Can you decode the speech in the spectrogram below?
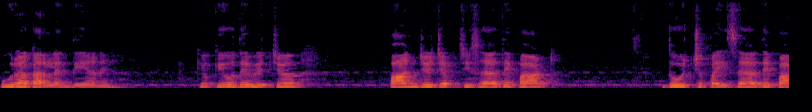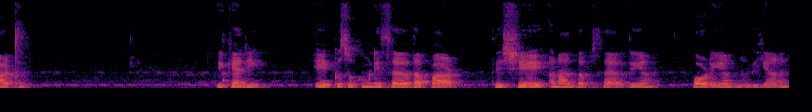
ਪੂਰਾ ਕਰ ਲੈਂਦੀਆਂ ਨੇ। ਕਿਉਂਕਿ ਉਹਦੇ ਵਿੱਚ ਪੰਜ ਜਪਜੀ ਸਾਹਿਬ ਦੇ ਪਾਠ, ਦੋ ਚਪਈ ਸਾਹਿਬ ਦੇ ਪਾਠ, ਠੀਕ ਹੈ ਜੀ, ਇੱਕ ਸੁਖਮਨੀ ਸਾਹਿਬ ਦਾ ਪਾਠ ਤੇ 6 ਆਨੰਦ ਸਾਹਿਬ ਦੀਆਂ ਪੌੜੀਆਂ ਹੁੰਦੀਆਂ ਨੇ।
